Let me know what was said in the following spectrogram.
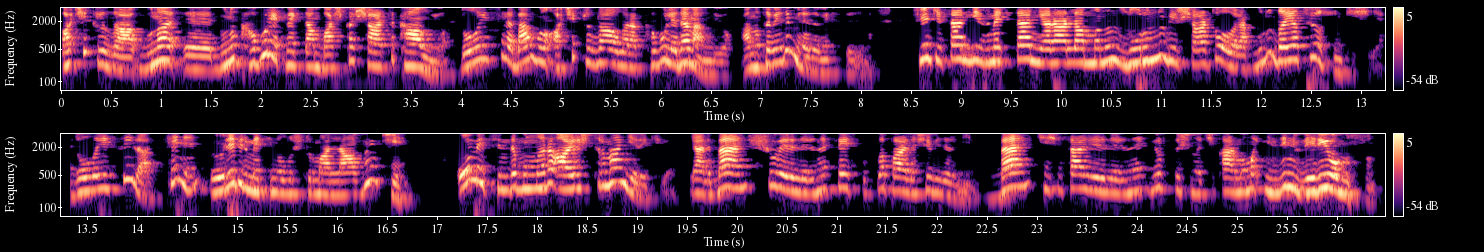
açık rıza buna e, bunu kabul etmekten başka şartı kalmıyor. Dolayısıyla ben bunu açık rıza olarak kabul edemem diyor. Anlatabildim mi ne demek istediğimi? Çünkü sen hizmetten yararlanmanın zorunlu bir şartı olarak bunu dayatıyorsun kişiye. Dolayısıyla senin öyle bir metin oluşturman lazım ki o metinde bunları ayrıştırman gerekiyor. Yani ben şu verilerini Facebook'la paylaşabilir miyim? Ben kişisel verilerini yurt dışına çıkarmama izin veriyor musun?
